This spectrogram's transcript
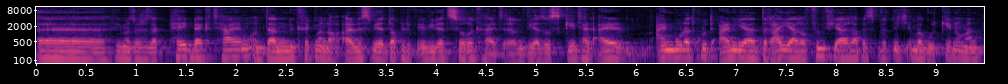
äh, wie man so schön sagt, Payback-Time und dann kriegt man auch alles wieder doppelt wieder zurück halt irgendwie. Also es geht halt ein, ein Monat gut, ein Jahr, drei Jahre, fünf Jahre, aber es wird nicht immer gut gehen und man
